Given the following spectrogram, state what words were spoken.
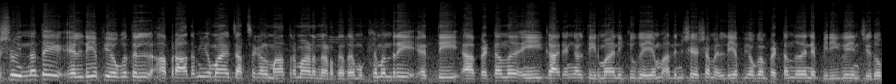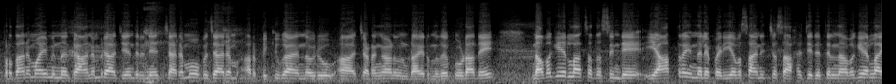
വിഷ്ണു ഇന്നത്തെ എൽ ഡി എഫ് യോഗത്തിൽ പ്രാഥമികമായ ചർച്ചകൾ മാത്രമാണ് നടന്നത്. മുഖ്യമന്ത്രി എത്തി പെട്ടെന്ന് ഈ കാര്യങ്ങൾ തീരുമാനിക്കുകയും അതിനുശേഷം എൽ ഡി എഫ് യോഗം പെട്ടെന്ന് തന്നെ പിരിയുകയും ചെയ്തു. പ്രധാനമായും ഇന്ന് കാനം രാജേന്ദ്രന് ചരമോപചാരം അർപ്പിക്കുക എന്ന ഒരു ചടങ്ങാണ് ഉണ്ടായിരുന്നത്. കൂടാതെ നവകേരള സദസ്സിന്റെ യാത്ര ഇന്നലെ പര്യവസാനിച്ച സാഹചര്യത്തിൽ നവകേരള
